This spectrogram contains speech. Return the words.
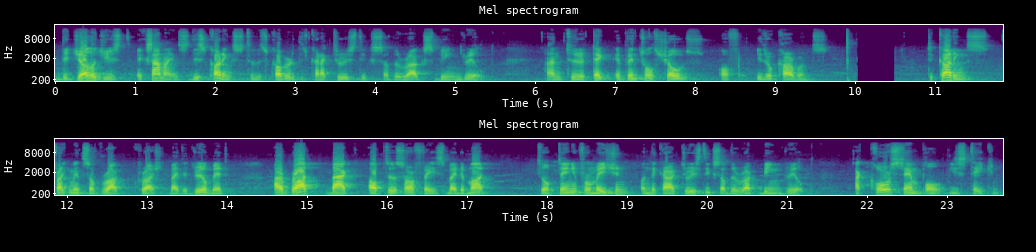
The geologist examines these cuttings to discover the characteristics of the rocks being drilled and to detect eventual shows of hydrocarbons. The cuttings, fragments of rock crushed by the drill bit, are brought back up to the surface by the mud to obtain information on the characteristics of the rock being drilled. A core sample is taken.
